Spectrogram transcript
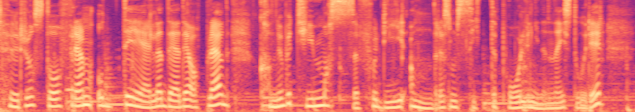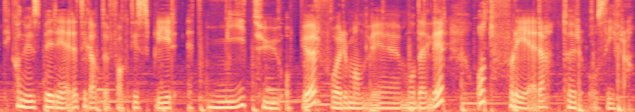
tør å stå frem og dele det de har opplevd, kan jo bety masse for de andre som sitter på lignende historier. De kan jo inspirere til at det faktisk blir et metoo-oppgjør for mannlige modeller, og at flere tør å si fra.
